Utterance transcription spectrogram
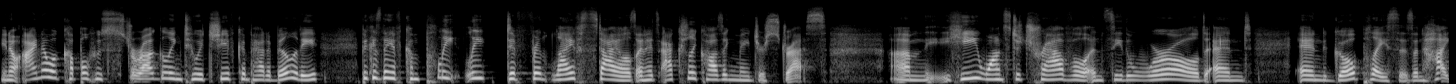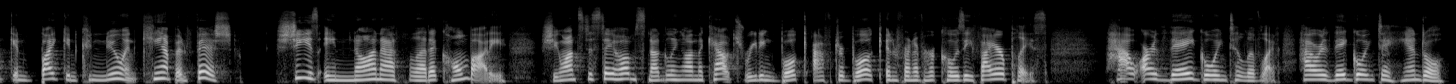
You know, I know a couple who's struggling to achieve compatibility because they have completely different lifestyles and it's actually causing major stress. Um, he wants to travel and see the world and and go places and hike and bike and canoe and camp and fish. She's a non athletic homebody. She wants to stay home snuggling on the couch, reading book after book in front of her cozy fireplace. How are they going to live life? How are they going to handle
